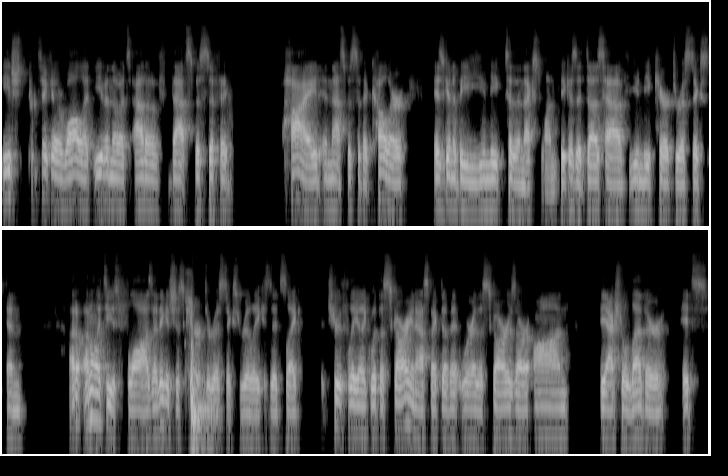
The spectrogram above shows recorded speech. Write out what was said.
Each particular wallet even though it's out of that specific hide in that specific color is going to be unique to the next one because it does have unique characteristics and I don't I don't like to use flaws. I think it's just characteristics really because it's like truthfully like with the scarring aspect of it where the scars are on the actual leather, it's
